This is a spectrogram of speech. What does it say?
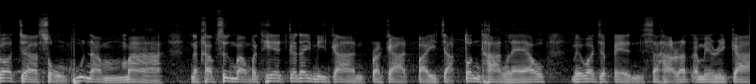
ก็จะส่งผู้นำมานะครับซึ่งบางประเทศก็ได้มีการประกาศไปจากต้นทางแล้ว ไม่ว่าจะเป็นสหรัฐอเมริกา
